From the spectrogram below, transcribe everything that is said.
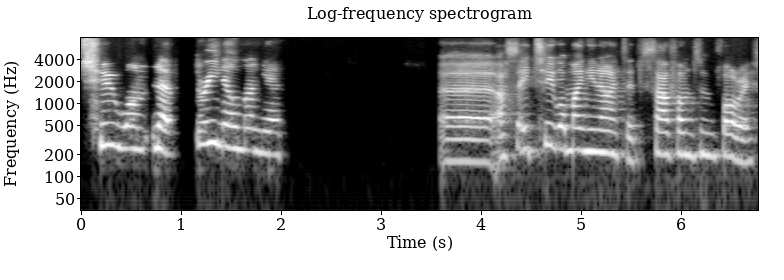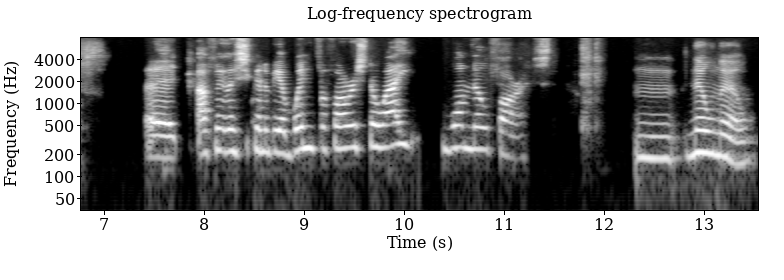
Two one, no, three 0 Man U. Uh, I say 2 1 Man United, Southampton Forest. Uh, I think this is going to be a win for Forest away. One 0 Forest. Mm, nil nil.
